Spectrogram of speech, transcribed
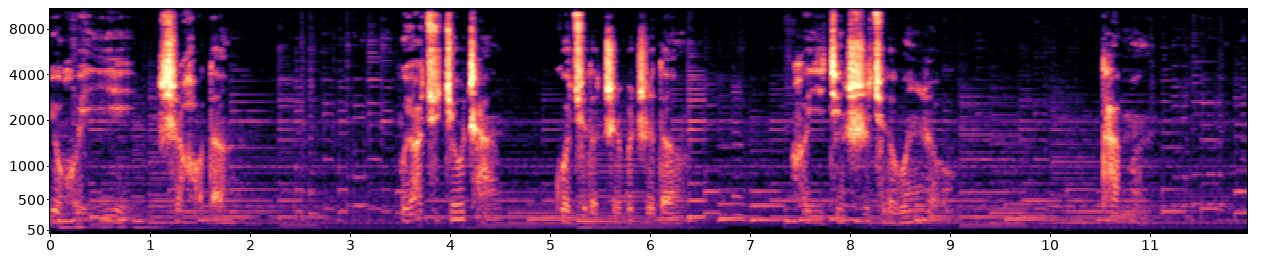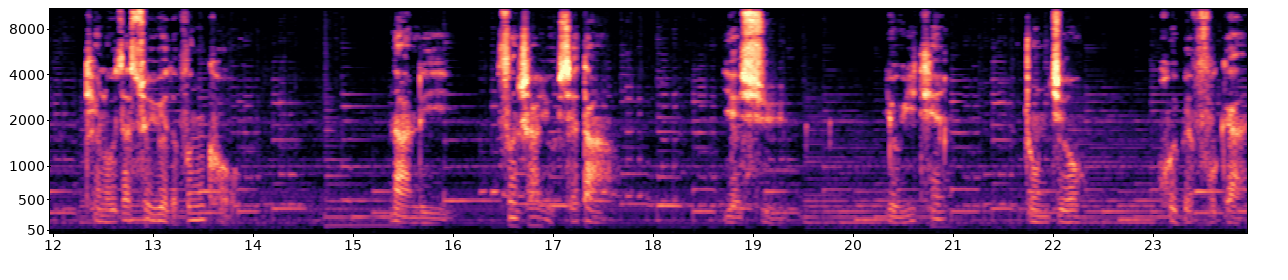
有回忆是好的，不要去纠缠过去的值不值得和已经失去的温柔。他们停留在岁月的风口，那里风沙有些大，也许有一天终究会被覆盖，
